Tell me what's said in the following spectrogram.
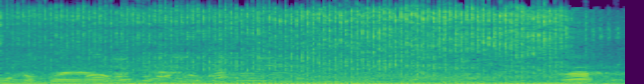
Uống cà phê. Không à.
